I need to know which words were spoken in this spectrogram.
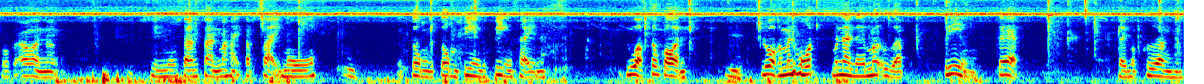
บอกเอาอันนั้นชิ้นหมูสันสันๆมาให้กับใส่หมูไปต้มก็ต้มปิ้งก็ปิ้งใส่นะลวกซะก่อนลวกให้มันฮดมันนั่นเลยมาเอือบปิ้งแซ่บใส่มะเขืองค่ะ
